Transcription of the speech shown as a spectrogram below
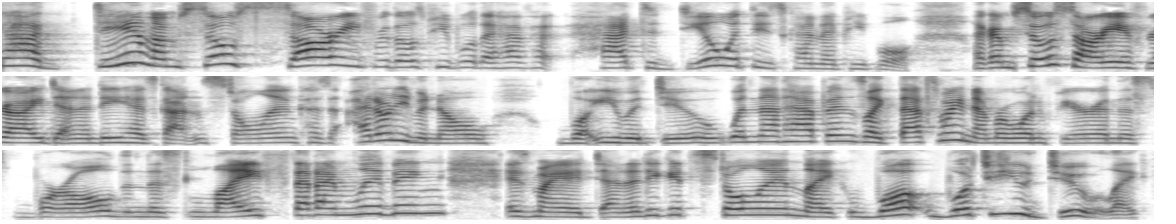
God damn, I'm so sorry for those people that have had to deal with these kind of people. Like, I'm so sorry if your identity has gotten stolen because I don't even know what you would do when that happens. Like, that's my number one fear in this world, in this life that I'm living, is my identity gets stolen. Like, what what do you do? Like,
